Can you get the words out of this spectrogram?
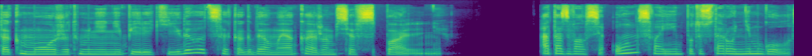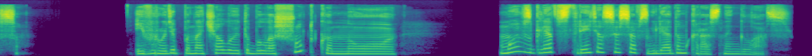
«Так может мне не перекидываться, когда мы окажемся в спальне?» отозвался он своим потусторонним голосом. И вроде поначалу это была шутка, но мой взгляд встретился со взглядом красных глаз.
